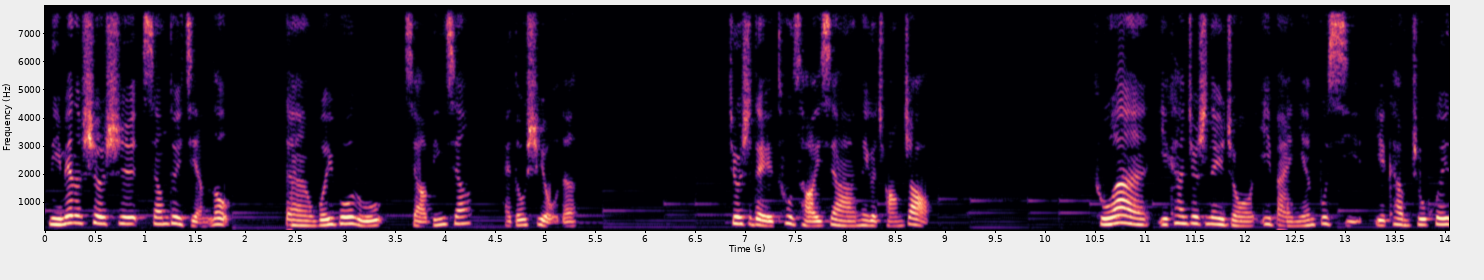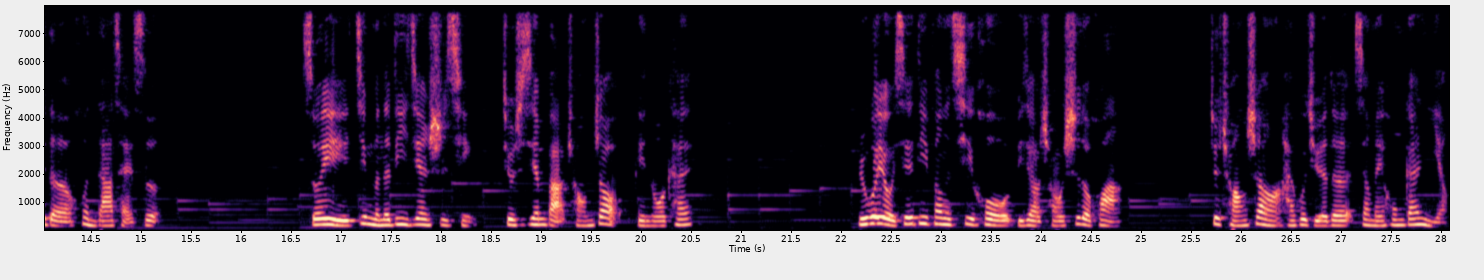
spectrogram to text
里面的设施相对简陋。但微波炉、小冰箱还都是有的，就是得吐槽一下那个床罩，图案一看就是那种一百年不洗也看不出灰的混搭彩色。所以进门的第一件事情就是先把床罩给挪开。如果有些地方的气候比较潮湿的话，这床上还会觉得像没烘干一样。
